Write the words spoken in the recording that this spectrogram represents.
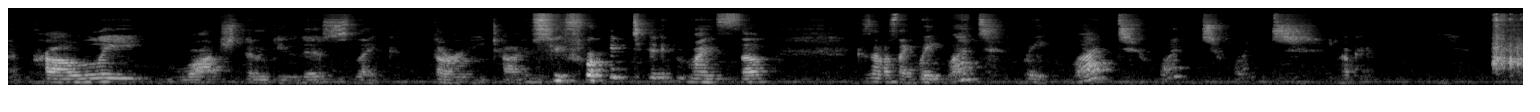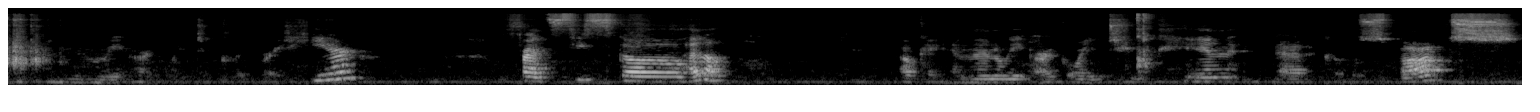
I probably watched them do this like 30 times before I did it myself. Because I was like, wait, what? Wait, what? What? What? Okay. And then we are going to clip right here. Francisco, hello. Okay, and then we are going to pin at a couple spots.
